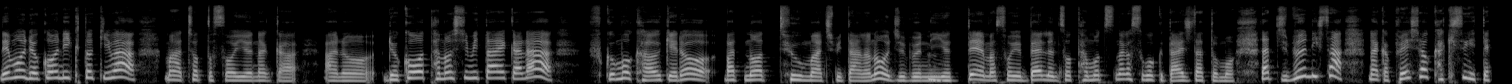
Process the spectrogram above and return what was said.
でも旅行に行くときは、まあちょっとそういうなんか、あの、旅行を楽しみたいから、服も買うけど、but not too much みたいなのを自分に言って、まあそういうバランスを保つのがすごく大事だと思う。だって自分にさ、なんかプレッシャーをかきすぎて、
